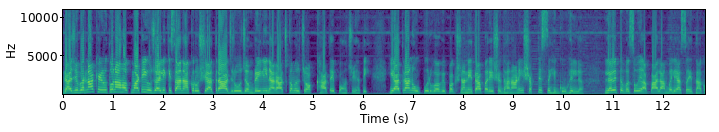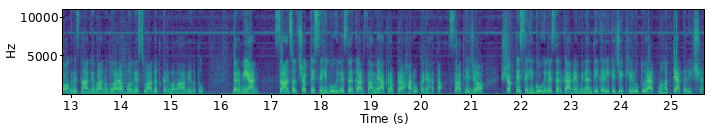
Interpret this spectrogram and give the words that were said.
રાજ્યભરના ખેડૂતોના હક માટે યોજાયેલી કિસાન આક્રોશ યાત્રા આજરોજ અમરેલીના રાજકમલ ચોક ખાતે પહોંચી હતી. યાત્રાનું પૂર્વ વિપક્ષના નેતા પરેશ ધાનાણી, શક્તિસિંહ ગોહિલ, લલિત વસોયા, પાલ આંબલિયા સહિતના કોંગ્રેસના આગેવાનો દ્વારા ભવ્ય સ્વાગત કરવામાં આવ્યું હતું. દરમિયાન સાંસદ શક્તિસિંહ ગોહિલે સરકાર સામે આકરા પ્રહારો કર્યા હતા. સાથે જ શક્તિસિંહ ગોહિલે સરકારને વિનંતી કરી કે જે ખેડૂતોએ આત્મહત્યા કરી છે.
